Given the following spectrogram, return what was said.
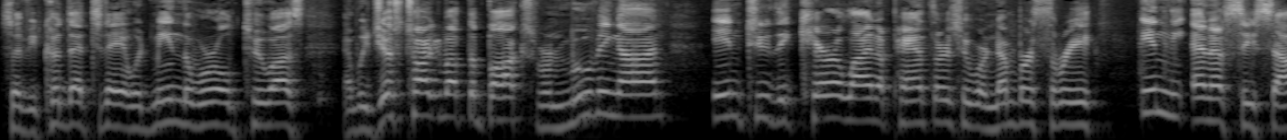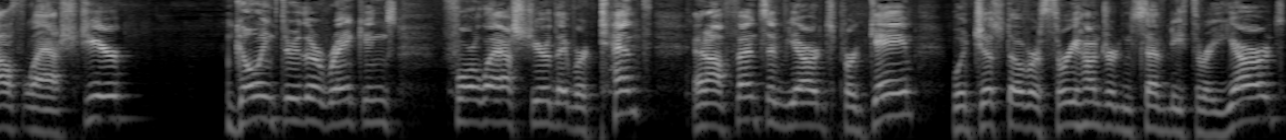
So if you could that today, it would mean the world to us. And we just talked about the Bucks. We're moving on into the Carolina Panthers, who were number three in the NFC South last year. Going through their rankings for last year, they were 10th in offensive yards per game with just over 373 yards.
